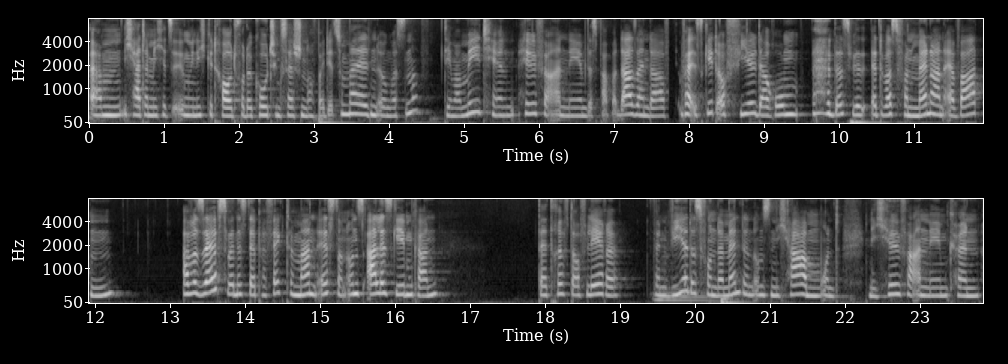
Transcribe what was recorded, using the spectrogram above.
ähm, ich hatte mich jetzt irgendwie nicht getraut, vor der Coaching-Session noch bei dir zu melden, irgendwas, ne? Thema Mädchen, Hilfe annehmen, dass Papa da sein darf. Weil es geht auch viel darum, dass wir etwas von Männern erwarten. Aber selbst wenn es der perfekte Mann ist und uns alles geben kann, der trifft auf Leere. Wenn wir das Fundament in uns nicht haben und nicht Hilfe annehmen können,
